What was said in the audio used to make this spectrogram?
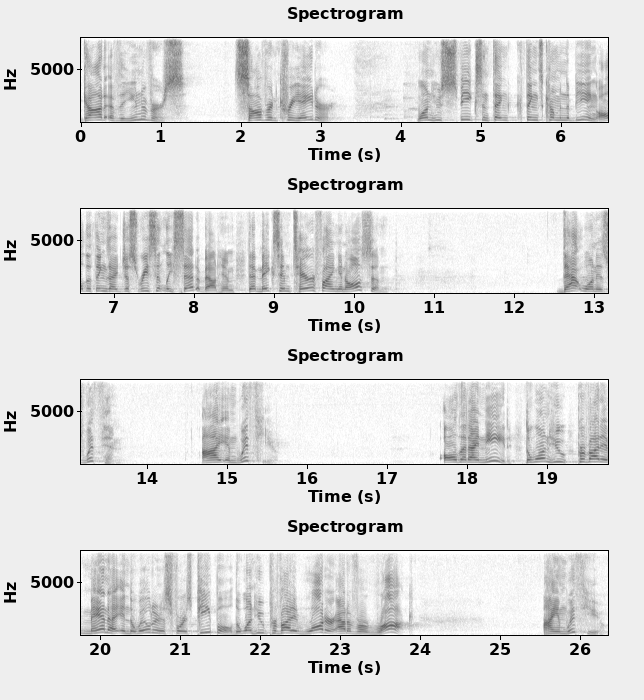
God of the universe, sovereign creator, one who speaks and th- things come into being, all the things I just recently said about him that makes him terrifying and awesome. That one is with him. I am with you. All that I need. The one who provided manna in the wilderness for his people, the one who provided water out of a rock I am with you.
